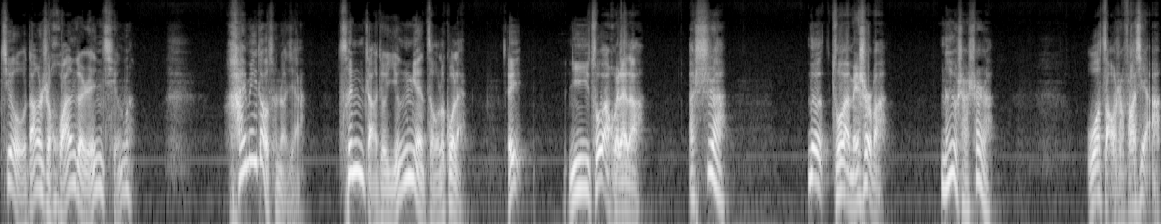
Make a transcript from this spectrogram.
就当是还个人情了。还没到村长家。村长就迎面走了过来，哎，你昨晚回来的？啊，是啊。那昨晚没事吧？能有啥事啊？我早上发现啊，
